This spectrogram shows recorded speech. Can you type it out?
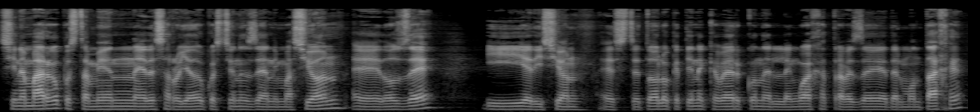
Sin embargo, pues también he desarrollado cuestiones de animación, 2D eh, y edición. Este, todo lo que tiene que ver con el lenguaje a través del montaje.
